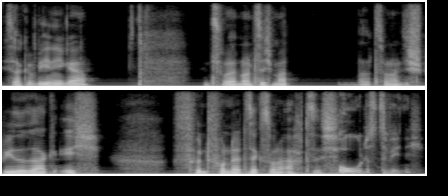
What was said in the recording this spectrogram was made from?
Ich sage weniger. In 290 mal, also 290 Spiele sag ich 586. Oh, das ist zu wenig.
